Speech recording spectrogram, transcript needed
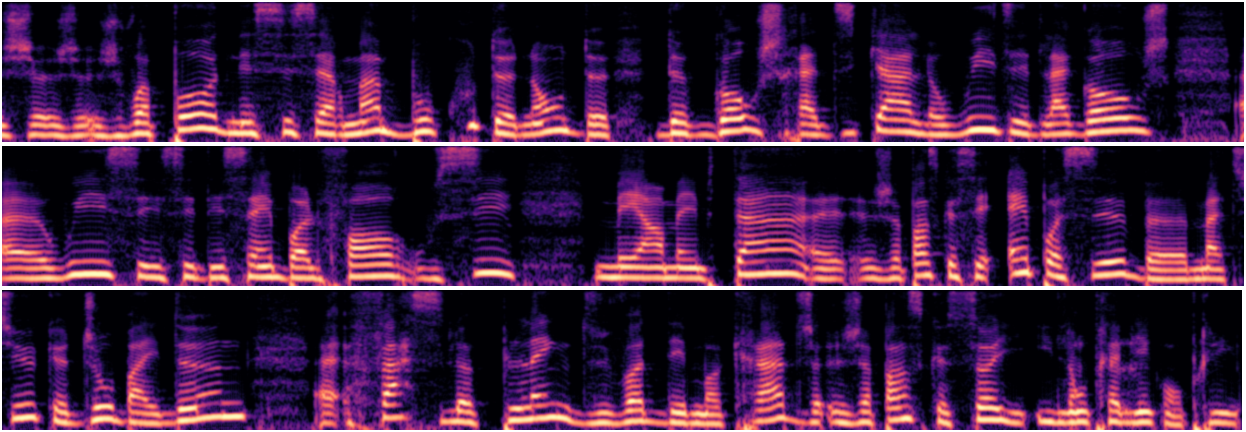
je, je, je vois pas nécessairement beaucoup de noms de de gauche radicale. Oui, c'est de la gauche. oui c'est des symboles forts aussi, mais en même temps, euh, je pense que c'est impossible, euh, Mathieu, que Joe Biden euh, fasse le plein du vote démocrate. Je, pense que ça, ils l'ont très bien compris.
